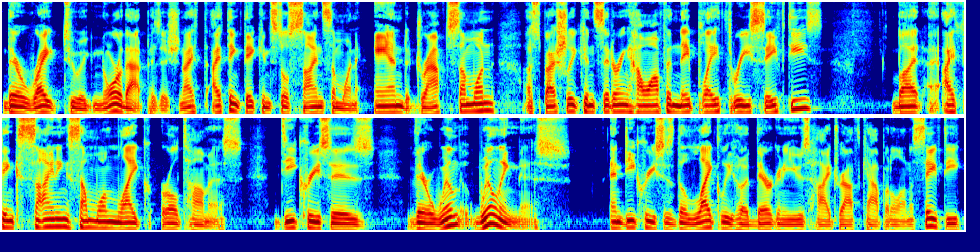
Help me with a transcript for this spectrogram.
they're right to ignore that position. I, I think they can still sign someone and draft someone, especially considering how often they play three safeties. But I think signing someone like Earl Thomas decreases their will, willingness and decreases the likelihood they're going to use high draft capital on a safety,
